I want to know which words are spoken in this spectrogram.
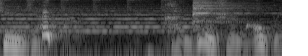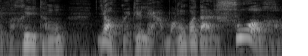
听见了吧？肯定是老鬼子黑藤要给这俩王八蛋说和。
